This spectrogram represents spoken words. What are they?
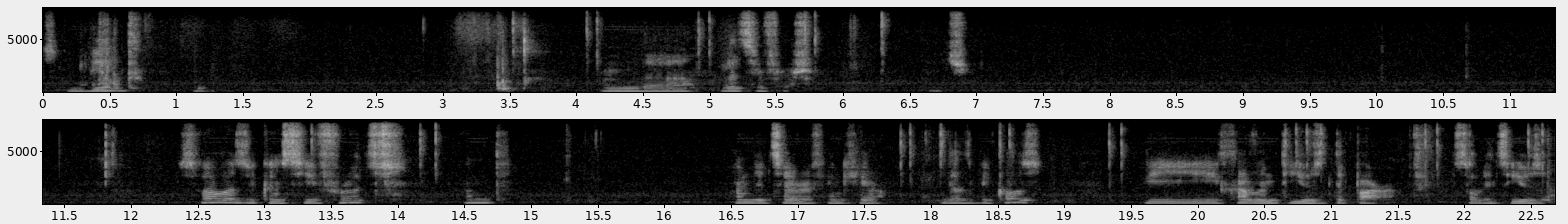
So build. And uh, let's refresh so as you can see fruits and and it's everything here. That's because we haven't used the parent so let's use it.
